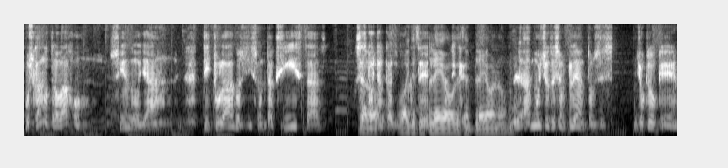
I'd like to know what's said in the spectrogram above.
buscando trabajo, siendo ya titulados y son taxistas. Se escucha o hay desempleo, desempleo, ¿no? mucho desempleo, entonces yo creo que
